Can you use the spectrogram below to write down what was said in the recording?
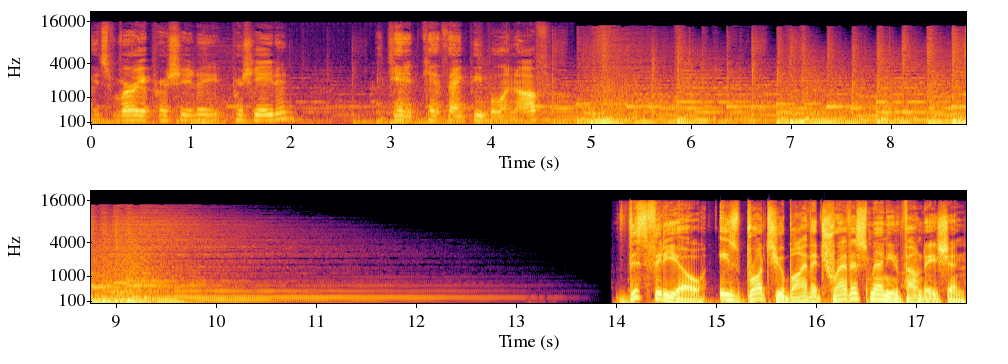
it's very appreciated. Appreciated. Can't can't thank people enough. This video is brought to you by the Travis Manion Foundation.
